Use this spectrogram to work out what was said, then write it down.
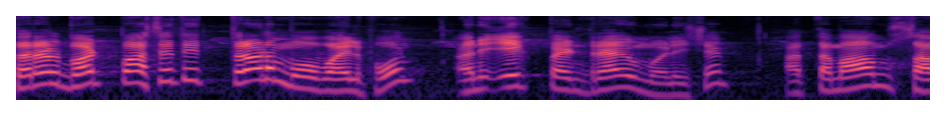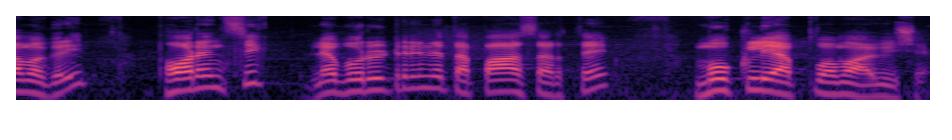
તરલ ભટ્ટ પાસેથી ત્રણ મોબાઈલ ફોન અને એક પેનડ્રાઈવ મળી છે. આ તમામ સામગ્રી ફોરેન્સિક લેબોરેટરીને તપાસ અર્થે મોકલી આપવામાં આવી છે.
